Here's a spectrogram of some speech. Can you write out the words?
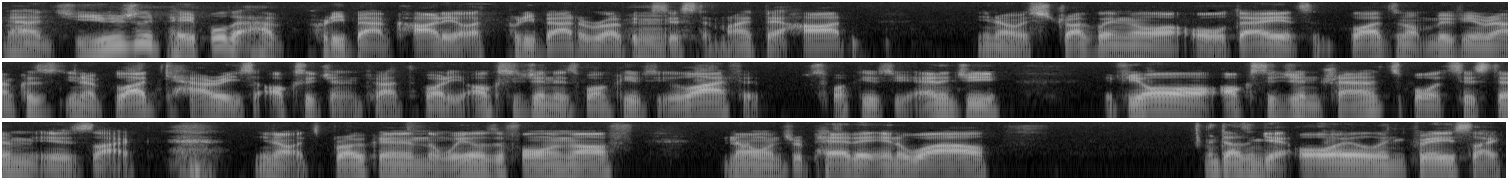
Man, it's usually people that have pretty bad cardio, like pretty bad aerobic hmm. system, right? Their heart, you know, is struggling a lot all day. It's blood's not moving around because you know blood carries oxygen throughout the body. Oxygen is what gives you life. It's what gives you energy. If your oxygen transport system is like, you know, it's broken, the wheels are falling off, no one's repaired it in a while, it doesn't get oil and grease, like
